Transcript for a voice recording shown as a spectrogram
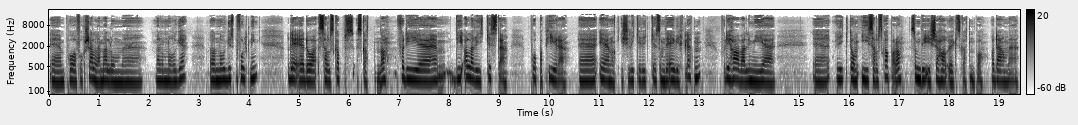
em, på forskjellene mellom, eh, mellom Norge og Norges befolkning. Og det er da selskapsskatten, da. Fordi eh, de aller rikeste på papiret eh, er nok ikke like rike som de er i virkeligheten. For de har veldig mye eh, rikdom i selskaper da, som de ikke har økt skatten på. Og dermed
